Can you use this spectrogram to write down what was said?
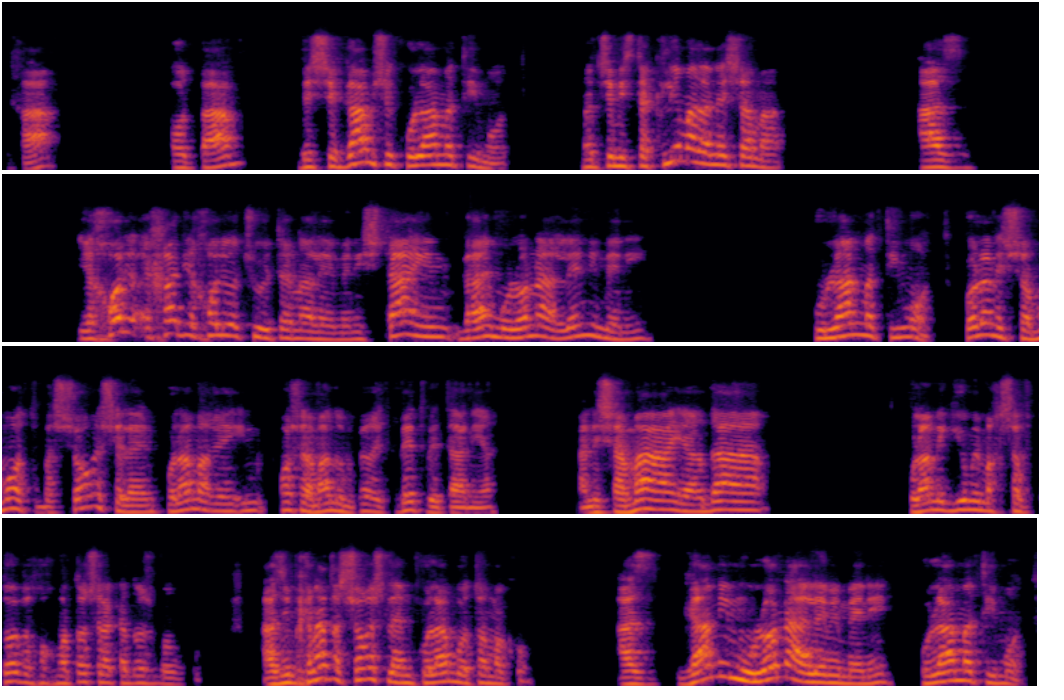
סליחה, עוד פעם, בשגם שכולם מתאימות. זאת אומרת, כשמסתכלים על הנשמה, אז יכול, אחד יכול להיות שהוא יותר נעלה ממני, שתיים, גם אם הוא לא נעלה ממני, כולן מתאימות. כל הנשמות בשורש שלהן, כולם הרי, כמו שלמדנו בפרק ב' בתניא, הנשמה ירדה, כולם הגיעו ממחשבתו וחוכמתו של הקדוש ברוך הוא. אז מבחינת השורש שלהם כולם באותו מקום. אז גם אם הוא לא נעלה ממני, כולם מתאימות.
